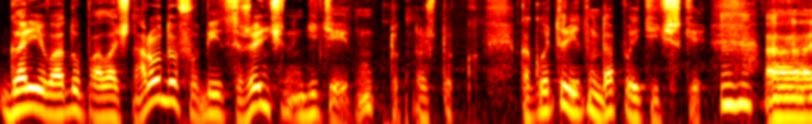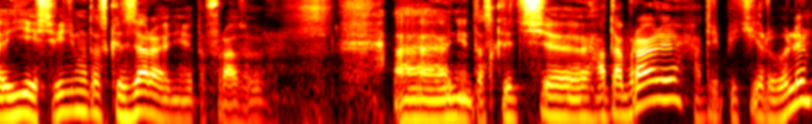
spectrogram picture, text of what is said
«Гори в аду, палач народов, убийца женщин и детей». Ну, тут, ну, тут какой-то ритм, да, поэтический. Угу. А, есть, видимо, так сказать, заранее эту фразу. А, они, так сказать, э, отобрали, отрепетировали.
